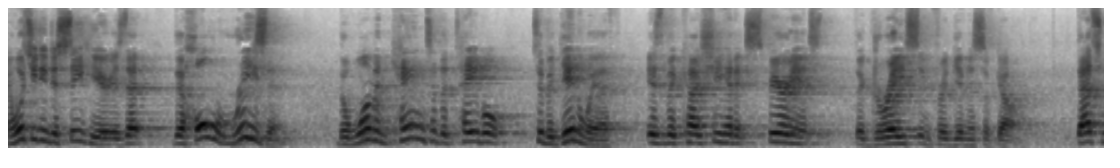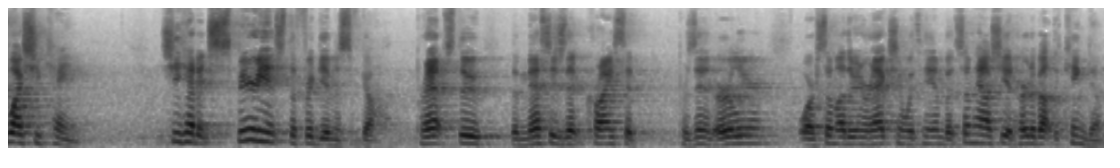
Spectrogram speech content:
And what you need to see here is that the whole reason the woman came to the table to begin with is because she had experienced the grace and forgiveness of God. That's why she came. She had experienced the forgiveness of God, perhaps through the message that Christ had presented earlier or some other interaction with him, but somehow she had heard about the kingdom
